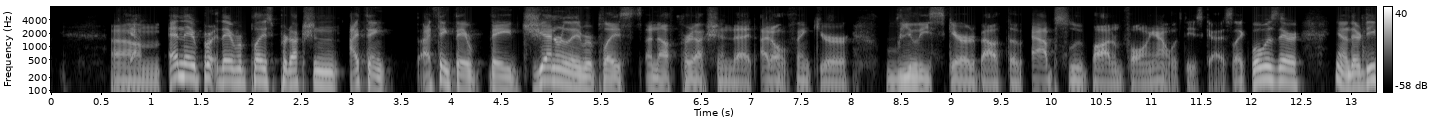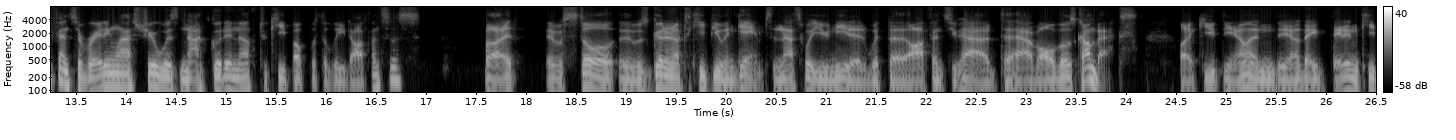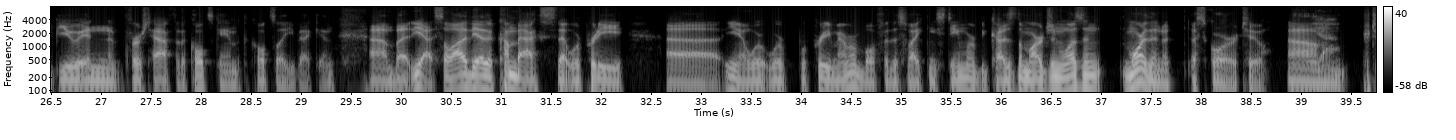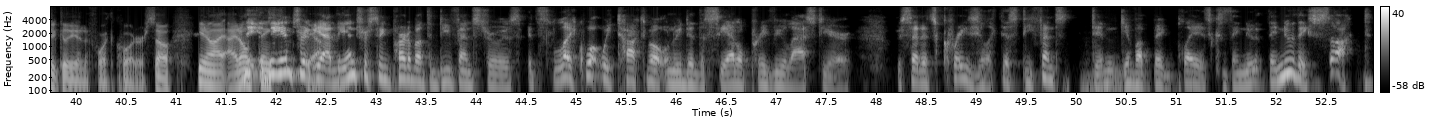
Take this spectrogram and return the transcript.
Um, and they they replaced production. I think I think they they generally replaced enough production that I don't think you're really scared about the absolute bottom falling out with these guys. Like, what was their you know their defensive rating last year was not good enough to keep up with the lead offenses. but it was still it was good enough to keep you in games, and that's what you needed with the offense you had to have all those comebacks. Like you, you know, and you know they they didn't keep you in the first half of the Colts game, but the Colts let you back in. Um, but yes, a lot of the other comebacks that were pretty uh, you know, were, were, were pretty memorable for this Vikings team were because the margin wasn't more than a, a score or two, um, yeah. particularly in the fourth quarter. So, you know, I, I don't the, think the inter- yeah. yeah. the interesting part about the defense, Drew, is it's like what we talked about when we did the Seattle preview last year. We said it's crazy. Like this defense didn't give up big plays because they knew they knew they sucked.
